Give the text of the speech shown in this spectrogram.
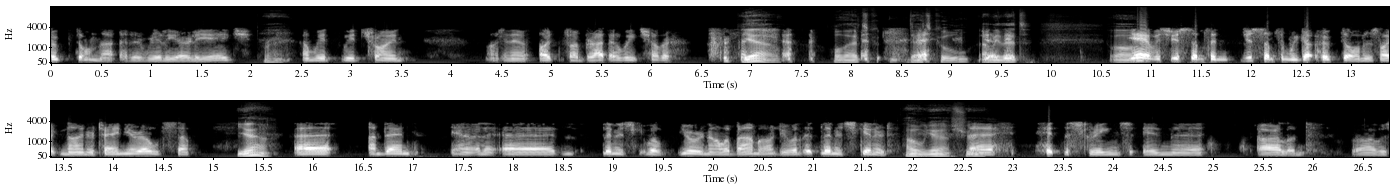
hooked on that at a really early age, Right. and we'd we'd try and I don't know out vibrato each other. Yeah. Well, that's that's cool. I Yeah, mean, that's um, yeah, it was just something just something we got hooked on as like nine or ten year olds. So yeah. uh, and then you know, and, uh, Leonard. Well, you're in Alabama, aren't you? Well, Lynyrd Skynyrd Oh, yeah. Sure. uh, hit the screens in uh, Ireland, where I was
